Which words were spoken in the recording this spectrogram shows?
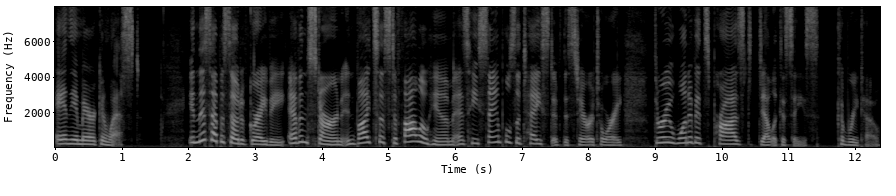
and the American West. In this episode of Gravy, Evan Stern invites us to follow him as he samples a taste of this territory through one of its prized delicacies, cabrito.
